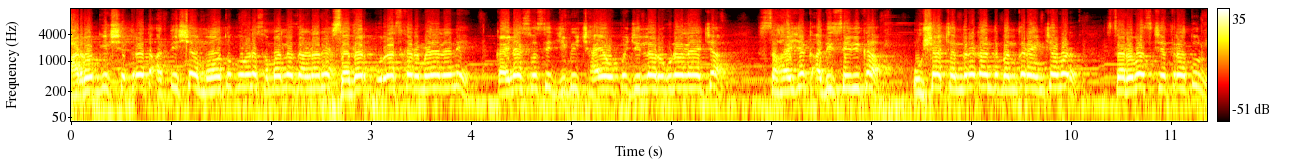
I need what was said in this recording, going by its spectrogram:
आरोग्य क्षेत्रात अतिशय महत्त्वपूर्ण समजल्या जाणाऱ्या सदर पुरस्कार मिळाल्याने कैलासवासी जीबी छाया उपजिल्हा रुग्णालयाच्या सहाय्यक अधिसेविका उषा चंद्रकांत बनकर यांच्यावर सर्वच क्षेत्रातून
